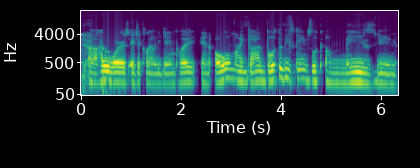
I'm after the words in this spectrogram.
Yeah. uh, Hyrule Warriors Age of Calamity gameplay, and oh my god, both of these games look amazing.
